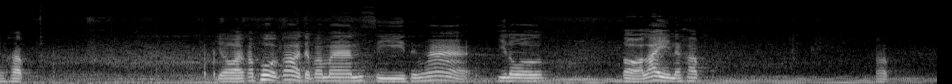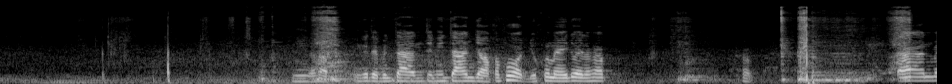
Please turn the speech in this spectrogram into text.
นะครับหยอดข้าวโพดก็จะประมาณ 4-5 กิโลต่อไร่นะครับครับนี่นะครับนี่ก็จะเป็นจานจะมีจานหยอดข้าวโพดอยู่ข้างในด้วยนะครับ ครับ จานไป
